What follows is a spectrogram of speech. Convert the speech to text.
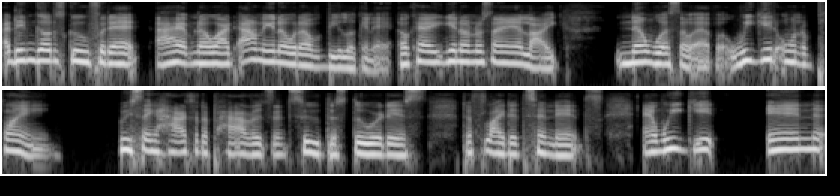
I didn't go to school for that. I have no idea. I don't even know what I would be looking at. Okay, you know what I'm saying? Like, none whatsoever. We get on a plane. We say hi to the pilots and to the stewardess, the flight attendants, and we get in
